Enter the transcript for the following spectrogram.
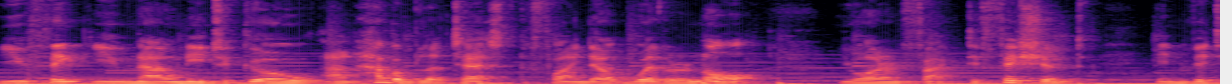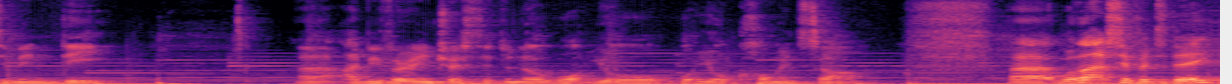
you think you now need to go and have a blood test to find out whether or not you are in fact deficient in vitamin D. Uh, I'd be very interested to know what your what your comments are. Uh, well, that's it for today.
